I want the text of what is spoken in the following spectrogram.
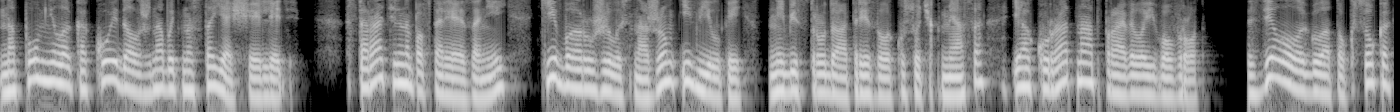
напомнила, какой должна быть настоящая леди. Старательно повторяя за ней, Ки вооружилась ножом и вилкой, не без труда отрезала кусочек мяса и аккуратно отправила его в рот. Сделала глоток сока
